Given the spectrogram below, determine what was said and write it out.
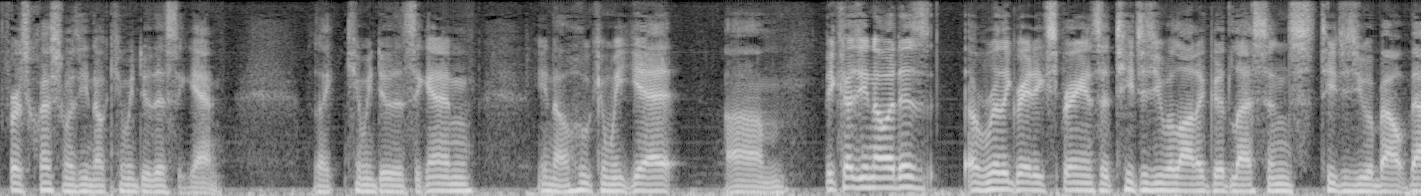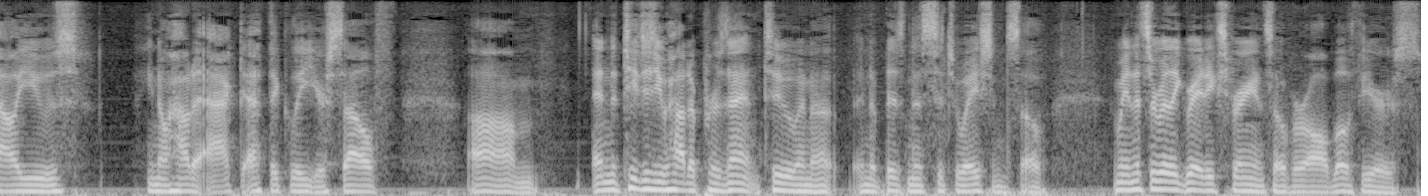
first question was you know can we do this again like, can we do this again? You know, who can we get? Um, because you know it is a really great experience. It teaches you a lot of good lessons. Teaches you about values. You know how to act ethically yourself, um, and it teaches you how to present too in a in a business situation. So, I mean, it's a really great experience overall, both years.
